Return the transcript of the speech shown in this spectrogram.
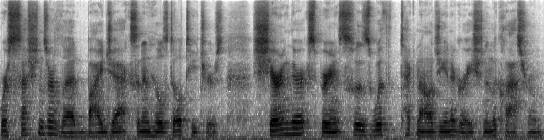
where sessions are led by Jackson and Hillsdale teachers, sharing their experiences with technology integration in the classroom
